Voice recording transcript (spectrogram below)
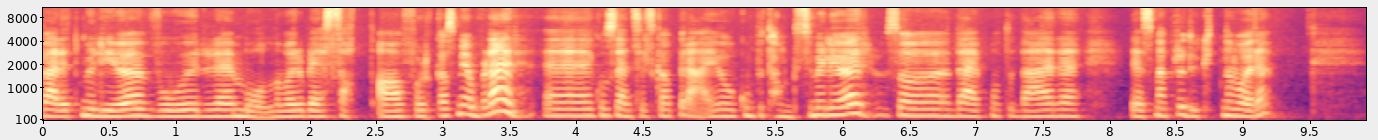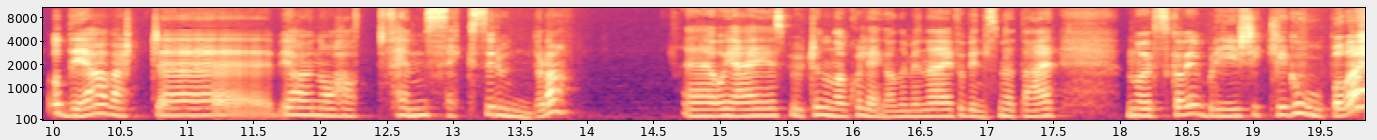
være et miljø hvor eh, målene våre ble satt av folka som jobber der. Konsulentselskaper er jo kompetansemiljøer, så det er på en måte der det som er produktene våre. Og det har vært Vi har jo nå hatt fem-seks runder, da. Og jeg spurte noen av kollegaene mine i forbindelse med dette her når skal vi bli skikkelig gode på det?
